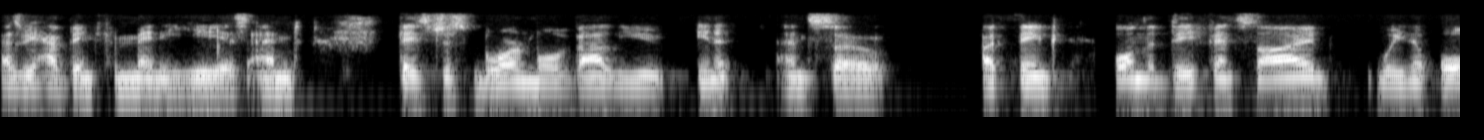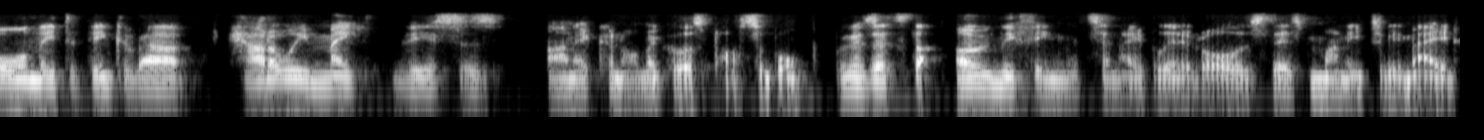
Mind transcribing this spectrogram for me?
as we have been for many years. And there's just more and more value in it. And so I think on the defense side, we all need to think about how do we make this as uneconomical as possible because that's the only thing that's enabling it all is there's money to be made.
